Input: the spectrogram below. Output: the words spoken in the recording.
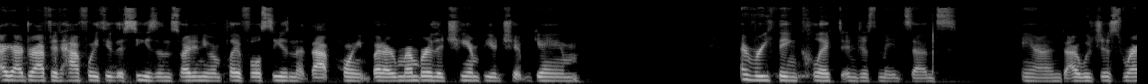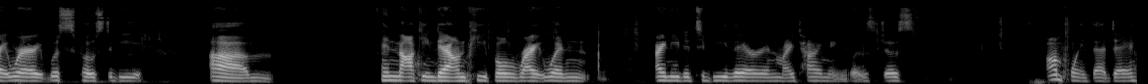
I got drafted halfway through the season, so I didn't even play a full season at that point. But I remember the championship game everything clicked and just made sense. And I was just right where I was supposed to be. Um, and knocking down people right when I needed to be there, and my timing was just on point that day.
